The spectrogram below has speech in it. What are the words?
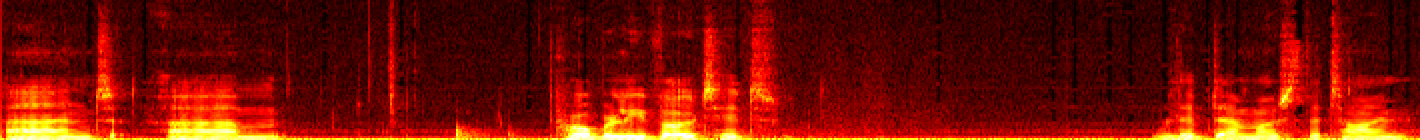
and um, probably voted Lib Dem most of the time,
